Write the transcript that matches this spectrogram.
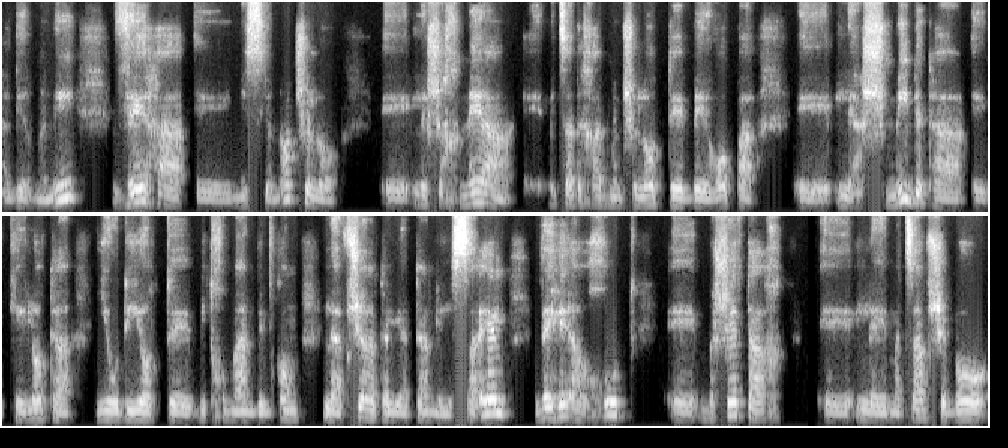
הגרמני והניסיונות שלו לשכנע מצד אחד ממשלות באירופה להשמיד את הקהילות היהודיות בתחומן במקום לאפשר את עלייתן לישראל והיערכות בשטח למצב שבו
